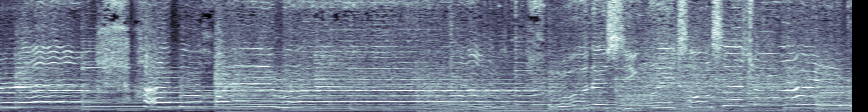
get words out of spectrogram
人还不会问，我的心里从此住了一个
